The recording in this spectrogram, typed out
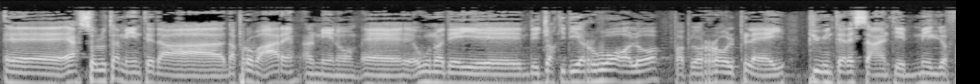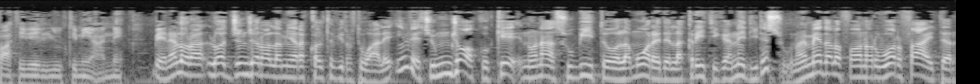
Eh, è assolutamente da, da provare, almeno è uno dei, dei giochi di ruolo, proprio roleplay, più interessanti e meglio fatti degli ultimi anni. Bene, allora lo aggiungerò alla mia raccolta virtuale. Invece, un gioco che non ha subito l'amore della critica né di nessuno è Medal of Honor Warfighter.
